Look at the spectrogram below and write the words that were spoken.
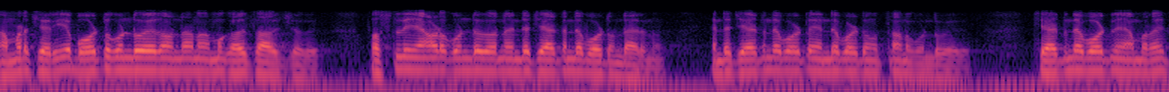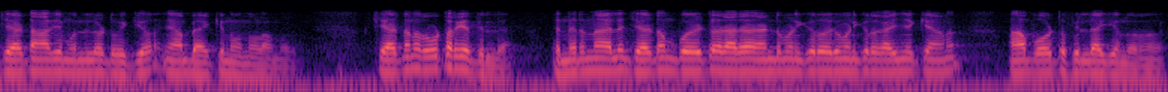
നമ്മുടെ ചെറിയ ബോട്ട് കൊണ്ടുപോയതുകൊണ്ടാണ് നമുക്ക് അത് സാധിച്ചത്. ഫസ്റ്റിൽ ഞാൻ അവിടെ കൊണ്ടുപോകുന്ന എന്റെ ചേട്ടന്റെ ബോട്ട് ഉണ്ടായിരുന്നു എന്റെ ചേട്ടന്റെ ബോട്ട് എന്റെ ബോട്ട് മൊത്തമാണ് കൊണ്ടുപോയത്. ചേട്ടന്റെ ബോട്ടിൽ ഞാൻ പറഞ്ഞു ചേട്ടൻ ആദ്യം മുന്നിലോട്ട് വയ്ക്കുക ഞാൻ ബാക്കിൽ നിന്ന് വന്നോളാൻ പറഞ്ഞു. ചേട്ടന് റൂട്ട് അറിയത്തില്ല. എന്നിരുന്നാലും ചേട്ടൻ പോയിട്ട് ഒരു രണ്ട് മണിക്കൂർ ഒരു മണിക്കൂർ കഴിഞ്ഞൊക്കെയാണ് ആ ബോട്ട് ഫില്ലാക്കിയെന്ന് പറഞ്ഞത്.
